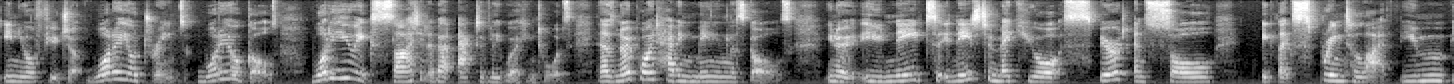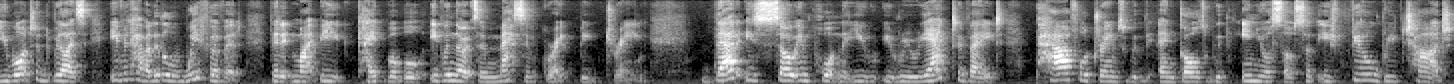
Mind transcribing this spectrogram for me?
in your future. What are your dreams? What are your goals? What are you excited about actively working towards? There's no point having meaningless goals. You know, you need to, it needs to make your spirit and soul like spring to life. You, you want to realize, even have a little whiff of it, that it might be capable, even though it's a massive, great big dream that is so important that you, you reactivate powerful dreams with, and goals within yourself so that you feel recharged.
